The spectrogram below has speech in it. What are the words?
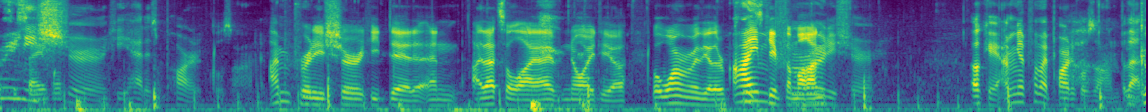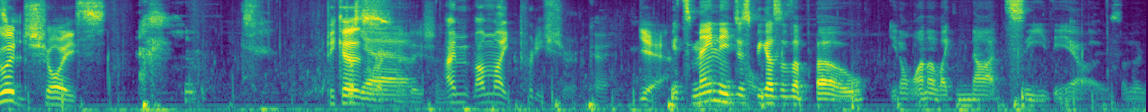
pretty disabled. sure he had his particles on. I'm pretty sure he did, and I, that's a lie. I have no idea. But one way or the other, please I'm keep them on. I'm pretty sure. Okay, I'm gonna put my particles on, but that's Good it. choice. because Yeah. I'm I'm like pretty sure. Okay. Yeah. It's mainly just because of the bow. You don't want to like not see the arrows and then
